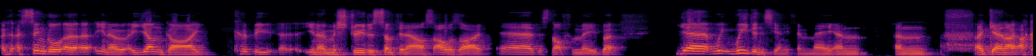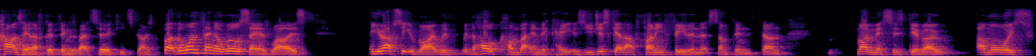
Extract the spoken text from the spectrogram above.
a, a single, uh, you know, a young guy could be, uh, you know, misstrued as something else. I was like, yeah, that's not for me. But yeah, we, we didn't see anything, mate. And and again, I, I, can't say enough good things about Turkey, to be honest. But the one thing I will say as well is you're absolutely right with, with the whole combat indicators. You just get that funny feeling that something's done. My Mrs. Gibbo, I'm always,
